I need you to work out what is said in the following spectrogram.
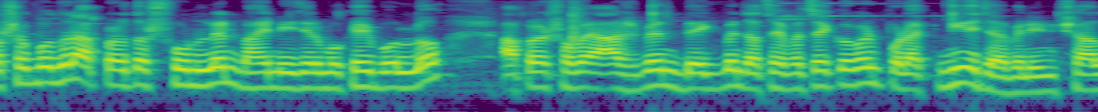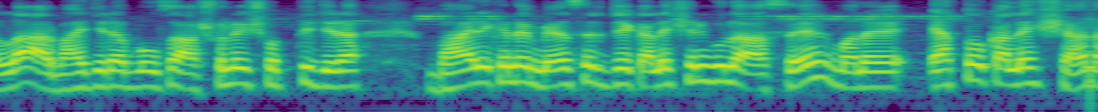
দর্শক বন্ধুরা আপনারা তো শুনলেন ভাই নিজের মুখেই বলল আপনারা সবাই আসবেন দেখবেন যাচাই বাছাই করবেন প্রোডাক্ট নিয়ে যাবেন ইনশাল্লাহ আর ভাই যেটা বলছে আসলে সত্যি যেটা ভাইয়ের এখানে মেন্সের যে কালেকশনগুলো আছে মানে এত কালেকশন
